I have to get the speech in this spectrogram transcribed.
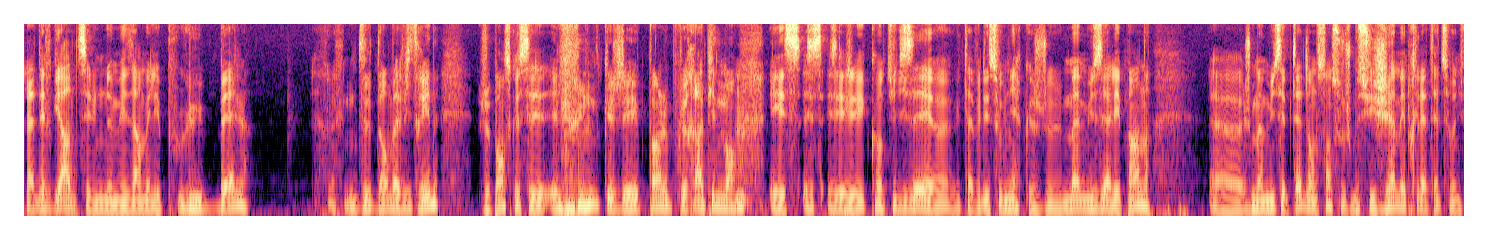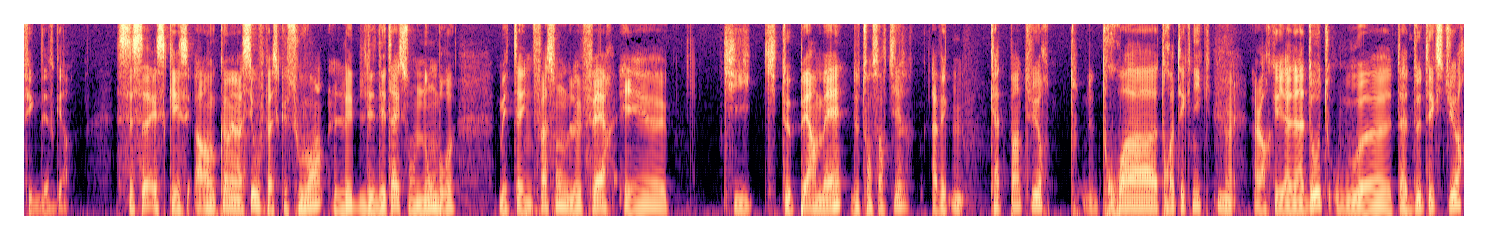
la Death Guard, c'est l'une de mes armées les plus belles de, dans ma vitrine. Je pense que c'est l'une que j'ai peint le plus rapidement. Mm. Et, quand tu disais euh, que tu avais des souvenirs que je m'amusais à les peindre, euh, je m'amusais peut-être dans le sens où je me suis jamais pris la tête sur une fille Death Guard. C'est ça, ce qui est quand même assez ouf parce que souvent les, détails sont nombreux, mais tu as une façon de le faire et euh, qui, qui, te permet de t'en sortir avec mm. quatre peintures, trois, trois techniques. Alors qu'il y en a d'autres où euh, tu as deux textures,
